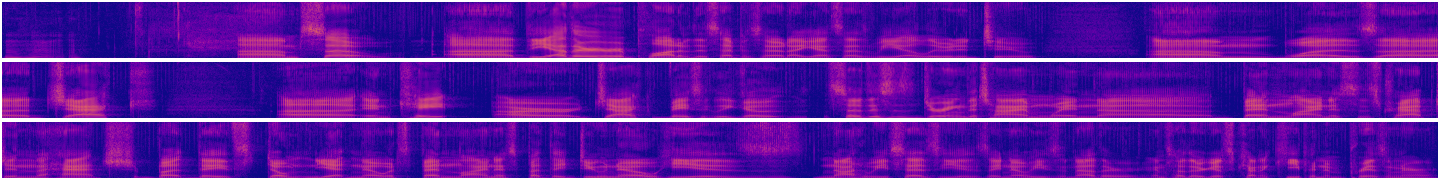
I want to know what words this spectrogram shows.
hmm Um, so uh, the other plot of this episode, I guess, as we alluded to, um, was uh, Jack uh, and Kate are Jack basically go. So this is during the time when uh, Ben Linus is trapped in the hatch, but they don't yet know it's Ben Linus, but they do know he is not who he says he is. They know he's another, and so they're just kind of keeping him prisoner.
